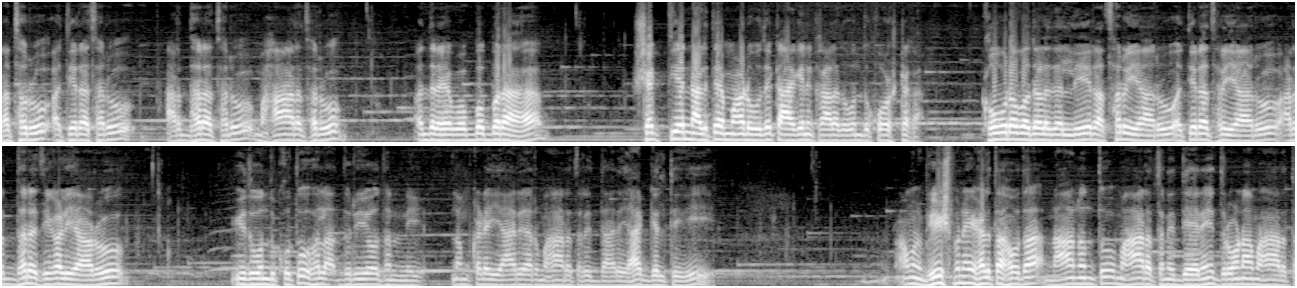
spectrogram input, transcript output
ರಥರು, ಅತಿರಥರು, ಅರ್ಧರಥರು, ಮಹಾರಥರು, ಅಂದರೆ ಒಬ್ಬೊಬ್ಬರ ಶಕ್ತಿಯನ್ನು ಅಳತೆ ಮಾಡುವುದಕ್ಕೆ ಆಗಿನ ಕಾಲದ ಒಂದು ಕೋಷ್ಟಕ. ಕೌರವ ದಳದಲ್ಲಿ ರಥರು ಯಾರು, ಅತಿರಥರು ಯಾರು, ಅರ್ಧರಥಿಗಳು ಯಾರು? ಇದು ಒಂದು ಕುತೂಹಲ ದುರ್ಯೋಧನಿಗೆ ನಮ್ಮ ಕಡೆ ಯಾರ್ಯಾರು ಮಹಾರಥರಿದ್ದಾರೆ, ಯಾಕೆ ಗೆಲ್ತೀವಿ? ಅವನು ಭೀಷ್ಮನೇ ಹೇಳ್ತಾ ಹೋದ, ನಾನಂತೂ ಮಹಾರಥನಿದ್ದೇನೆ, ದ್ರೋಣ ಮಹಾರಥ.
